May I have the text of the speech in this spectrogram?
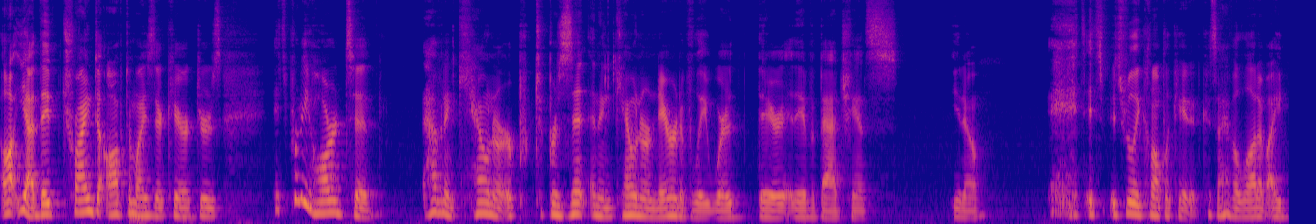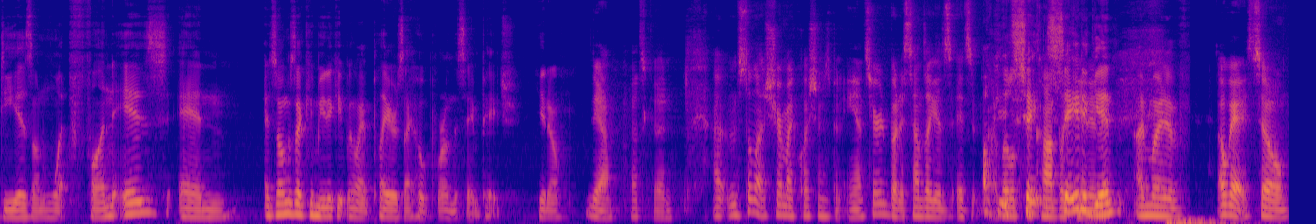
uh, yeah, they're trying to optimize their characters. It's pretty hard to have an encounter or pr- to present an encounter narratively where they they have a bad chance. You know, it, it's it's really complicated because I have a lot of ideas on what fun is, and as long as I communicate with my players, I hope we're on the same page. You know. Yeah, that's good. I- I'm still not sure my question has been answered, but it sounds like it's it's a Okay, little say, too say it again. I might have. Okay, so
